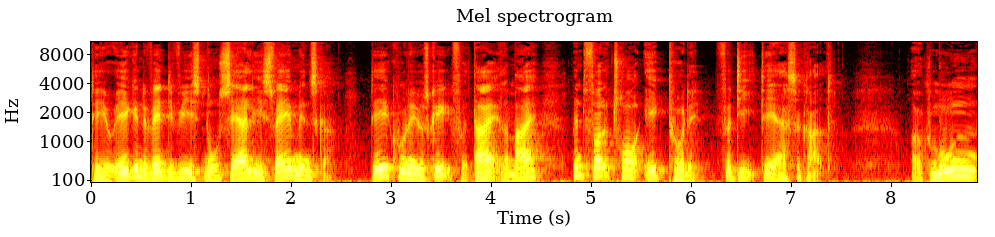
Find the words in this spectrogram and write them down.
Det er jo ikke nødvendigvis nogle særlige svage mennesker. Det kunne jo ske for dig eller mig, men folk tror ikke på det, fordi det er så gralt. Og kommunen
